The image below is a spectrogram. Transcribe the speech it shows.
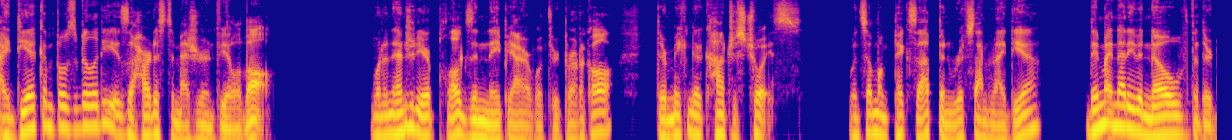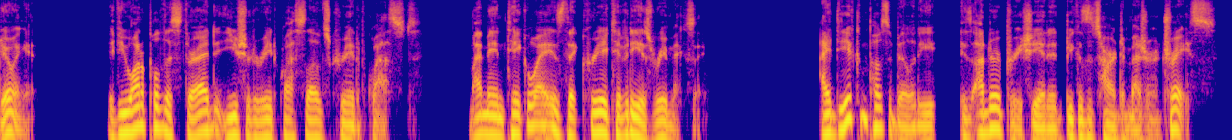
idea composability is the hardest to measure and feel of all. When an engineer plugs in an API or Web3 protocol, they're making a conscious choice. When someone picks up and riffs on an idea, they might not even know that they're doing it. If you want to pull this thread, you should read Questlove's Creative Quest. My main takeaway is that creativity is remixing. Idea composability is underappreciated because it's hard to measure and trace.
